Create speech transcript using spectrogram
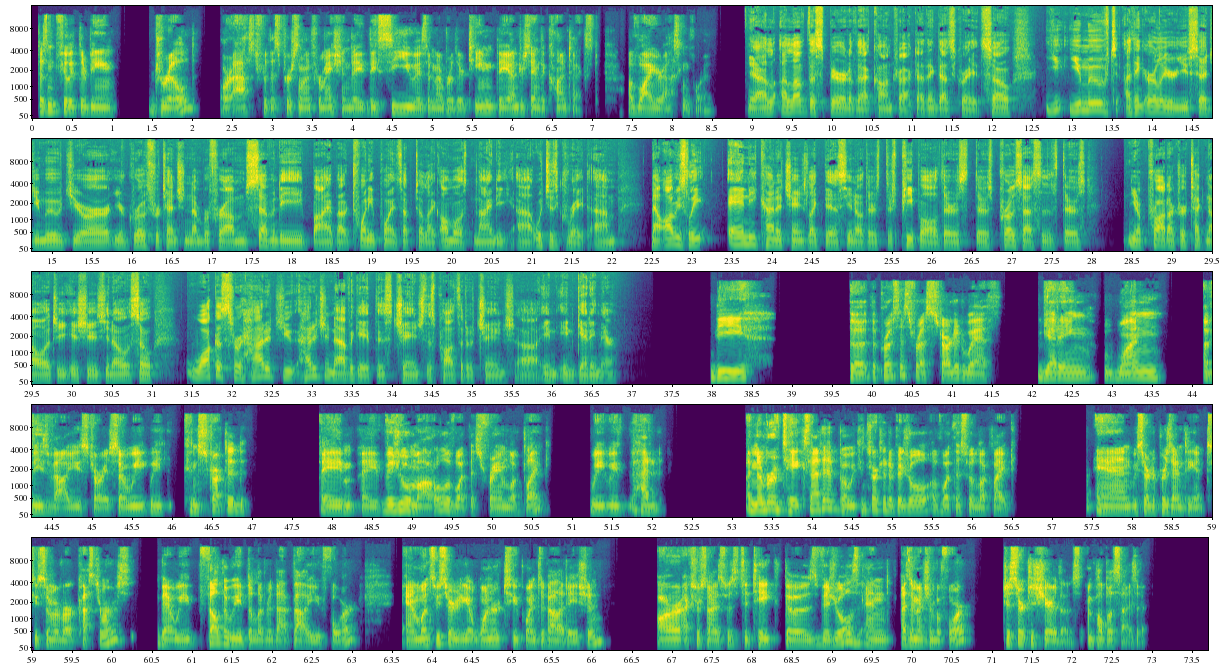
doesn't feel like they're being drilled or asked for this personal information. They they see you as a member of their team. They understand the context of why you're asking for it. Yeah, I, I love the spirit of that contract. I think that's great. So you you moved. I think earlier you said you moved your your gross retention number from seventy by about twenty points up to like almost ninety, uh, which is great. Um, now, obviously, any kind of change like this, you know, there's there's people, there's there's processes, there's you know product or technology issues. You know, so walk us through how did you how did you navigate this change, this positive change uh, in in getting there? The the the process for us started with getting one of these value stories. So we we constructed a a visual model of what this frame looked like. We we had a number of takes at it, but we constructed a visual of what this would look like. And we started presenting it to some of our customers that we felt that we had delivered that value for. And once we started to get one or two points of validation, our exercise was to take those visuals and, as I mentioned before, just start to share those and publicize it.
